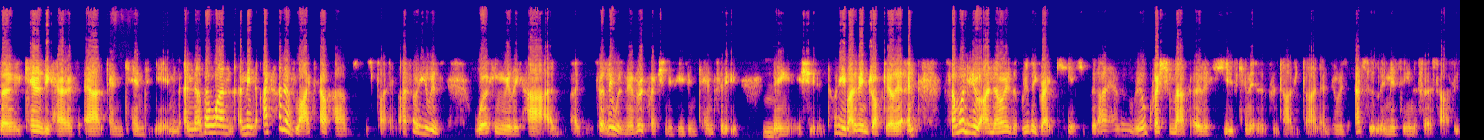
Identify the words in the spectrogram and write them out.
so Kennedy Harris out and Kent in. Another one, I mean, I kind of liked how Harmes was playing. I thought he was working really hard. I certainly was never a question of his intensity mm. being an issue. I thought he might have been dropped earlier. And someone who I know is a really great kick, but I have a real question mark over his commitment from time to time, and who is absolutely missing in the first half is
